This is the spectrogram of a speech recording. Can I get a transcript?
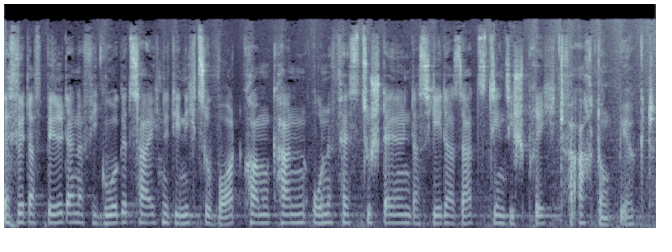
Es wird das Bild einer Figur gezeichnet, die nicht zu Wort kommen kann, ohne festzustellen, dass jeder Satz, den sie spricht, Verachtung birgt.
